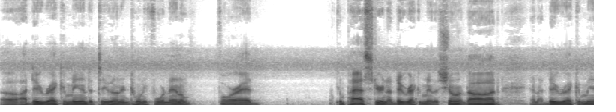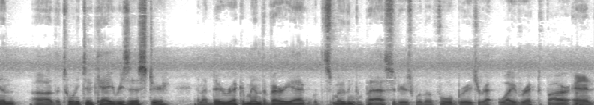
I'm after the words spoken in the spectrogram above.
Uh, I do recommend a 224 nanofarad capacitor, and I do recommend a shunt diode, and I do recommend uh, the 22K resistor, and I do recommend the Variac with smoothing capacitors with a full bridge wave rectifier, and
